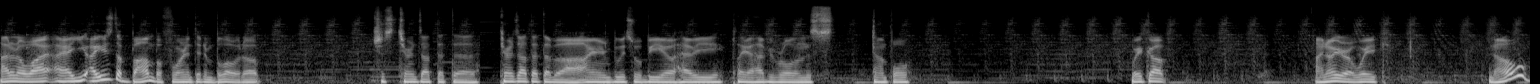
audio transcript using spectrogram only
I don't know why. I, I used a bomb before and it didn't blow it up. Just turns out that the turns out that the uh, iron boots will be a heavy play a heavy role in this temple. Wake up. I know you're awake. No?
